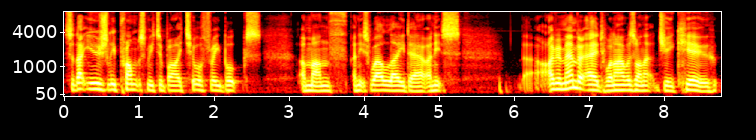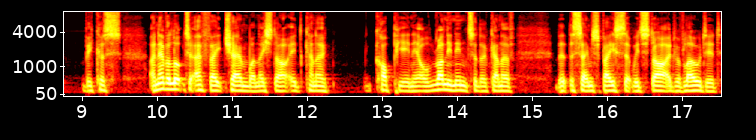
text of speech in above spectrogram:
So that usually prompts me to buy two or three books a month, and it's well laid out, and it's. I remember Ed when I was on at GQ because I never looked at FHM when they started kind of copying it or running into the kind of the, the same space that we'd started with Loaded.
